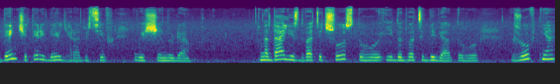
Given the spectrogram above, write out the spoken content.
в день 4-9 градусів вище нуля. Надалі з 26 і до 29 жовтня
